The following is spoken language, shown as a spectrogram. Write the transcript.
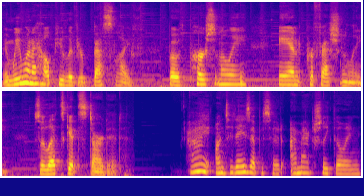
And we want to help you live your best life, both personally and professionally. So let's get started. Hi, on today's episode, I'm actually going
